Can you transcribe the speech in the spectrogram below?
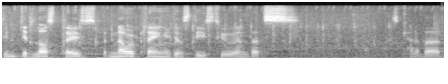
didn't get last place, but now we're playing against these two, and that's, that's kind of bad.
